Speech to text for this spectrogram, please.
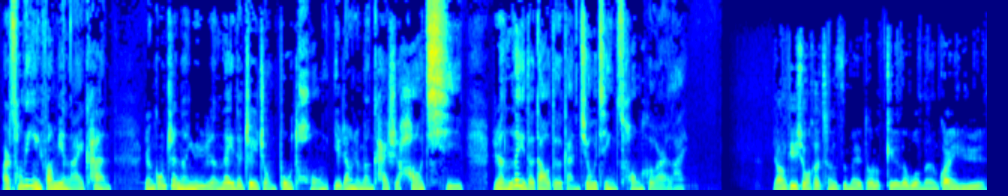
而从另一方面来看，人工智能与人类的这种不同，也让人们开始好奇人类的道德感究竟从何而来。杨弟兄和陈姊妹都给了我们关于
